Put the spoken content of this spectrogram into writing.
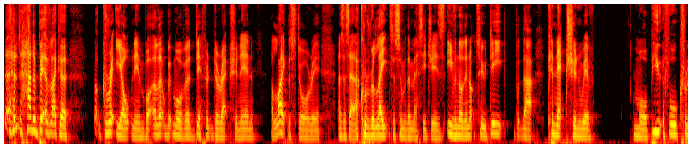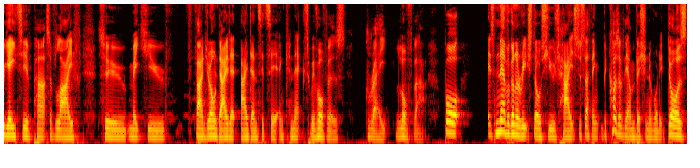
that had had a bit of like a not gritty opening, but a little bit more of a different direction in. I like the story. As I said, I could relate to some of the messages, even though they're not too deep, but that connection with more beautiful, creative parts of life to make you find your own identity and connect with others. Great, love that. But it's never going to reach those huge heights, just I think because of the ambition of what it does,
